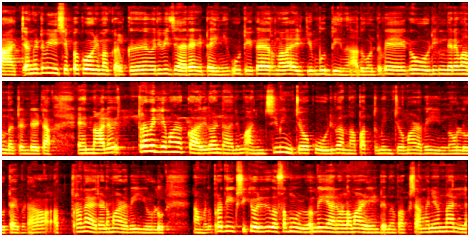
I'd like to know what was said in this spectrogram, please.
കാറ്റ് അങ്ങോട്ട് വീശിയപ്പോൾ കോഴിമക്കൾക്ക് ഒരു വിചാരമായിട്ട് ഇനി കൂട്ടി കയറുന്നതായിരിക്കും ബുദ്ധിന്ന്. അതുകൊണ്ട് വേഗം ഓടി ഇങ്ങനെ വന്നിട്ടുണ്ട് കേട്ടോ. എന്നാലും എത്ര വലിയ മഴക്കാർ കണ്ടാലും അഞ്ച് മിനിറ്റോ കൂടി വന്നാൽ പത്ത് മിനിറ്റോ മഴ പെയ്യുന്നുള്ളൂ കേട്ടോ ഇവിടെ അത്ര നേരമാണ് മഴ പെയ്യുള്ളൂ. നമ്മൾ പ്രതീക്ഷിക്കും ഒരു ദിവസം മുഴുവൻ പെയ്യാനുള്ള മഴയുണ്ടെന്ന്. പക്ഷെ അങ്ങനെയൊന്നല്ല.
